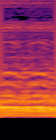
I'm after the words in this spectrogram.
you.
